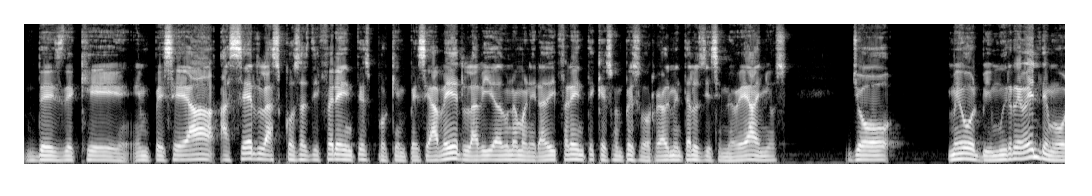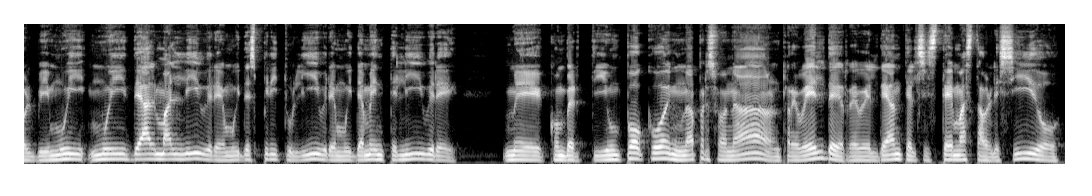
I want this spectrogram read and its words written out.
desde que empecé a hacer las cosas diferentes, porque empecé a ver la vida de una manera diferente, que eso empezó realmente a los 19 años, yo me volví muy rebelde, me volví muy, muy de alma libre, muy de espíritu libre, muy de mente libre, me convertí un poco en una persona rebelde, rebelde ante el sistema establecido,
